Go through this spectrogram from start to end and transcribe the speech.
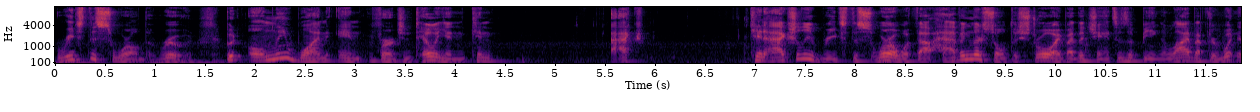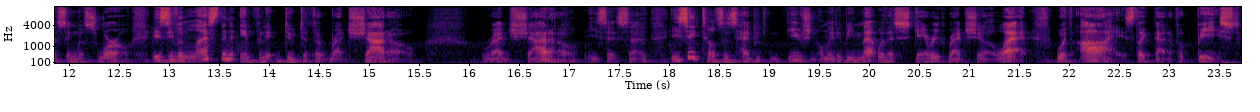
reach the swirl of the root. But only one in vigintillion can act can actually reach the swirl without having their soul destroyed by the chances of being alive after witnessing the swirl is even less than infinite due to the red shadow. Red shadow, Issei says. Issei tilts his head in confusion, only to be met with a scary red silhouette, with eyes like that of a beast.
